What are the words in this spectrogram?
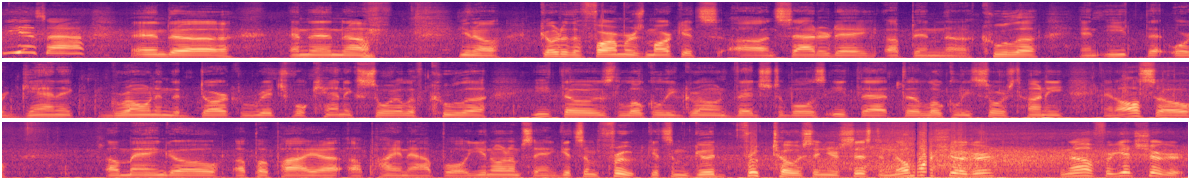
yes, ah, and uh, and then um, you know go to the farmers markets on Saturday up in uh, Kula and eat that organic, grown in the dark, rich volcanic soil of Kula. Eat those locally grown vegetables. Eat that uh, locally sourced honey, and also a mango, a papaya, a pineapple. You know what I'm saying? Get some fruit. Get some good fructose in your system. No more sugar. You know, forget sugar.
